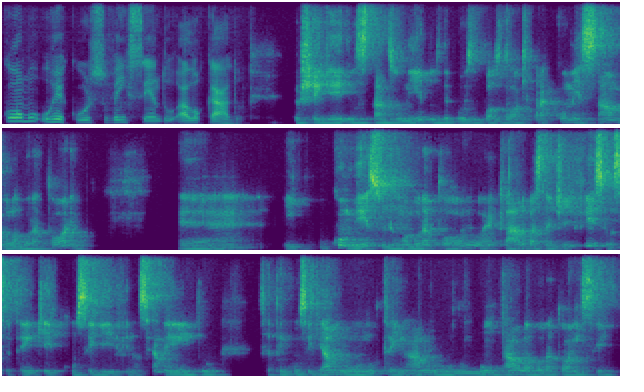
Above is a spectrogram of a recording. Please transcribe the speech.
como o recurso vem sendo alocado. Eu cheguei dos Estados Unidos depois do pós-doc para começar o meu laboratório. É, e o começo de um laboratório é, claro, bastante difícil. Você tem que conseguir financiamento, você tem que conseguir aluno, treinar aluno, montar o laboratório em si.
